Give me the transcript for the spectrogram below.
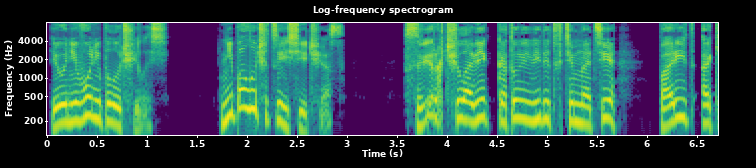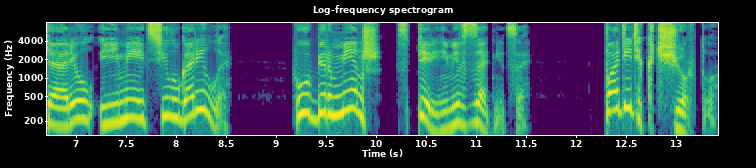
и у него не получилось. Не получится и сейчас. Сверхчеловек, который видит в темноте, парит океорел и имеет силу гориллы. Уберменш с перьями в заднице. Подите к черту!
